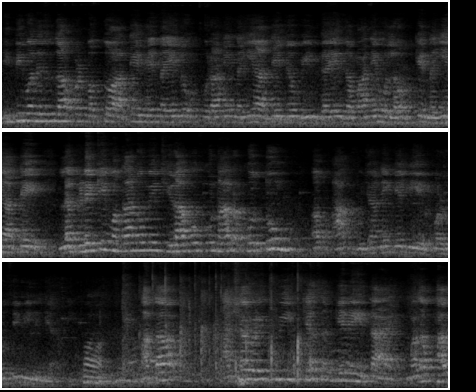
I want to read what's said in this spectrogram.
हिंदीमध्ये सुद्धा आपण बघतो आते हे नए लोग पुराने नहीं आते जो बीत गए जमाने वो लौट के नहीं आते। लकड़े के मकानों में चिरागों को ना रखो तुम। अब आग बुझाने के लिए पड़ोसी भी नहीं आते। आता अशा वेळी तुम्ही इतक्या संख्येने येताय मला फार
